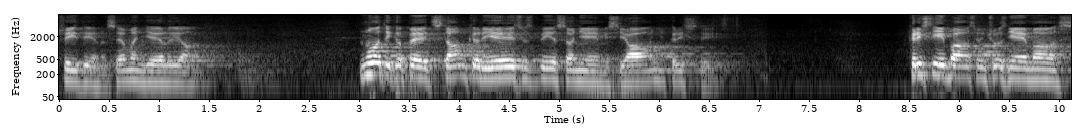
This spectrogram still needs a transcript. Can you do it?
šī dienas evaņģēlijā, notika pēc tam, kad Jēzus bija saņēmis Jāņa kristību. Kristībās viņš uzņēmās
